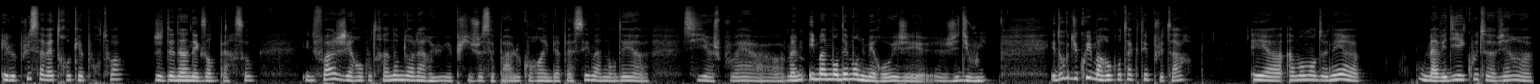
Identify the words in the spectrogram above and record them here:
et le plus ça va être ok pour toi. Je vais donner un exemple perso. Une fois, j'ai rencontré un homme dans la rue, et puis je sais pas, le courant est bien passé, il m'a demandé euh, si euh, je pouvais. Euh, même, il m'a demandé mon numéro, et j'ai dit oui. Et donc, du coup, il m'a recontacté plus tard. Et à un moment donné, il m'avait dit écoute, viens,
